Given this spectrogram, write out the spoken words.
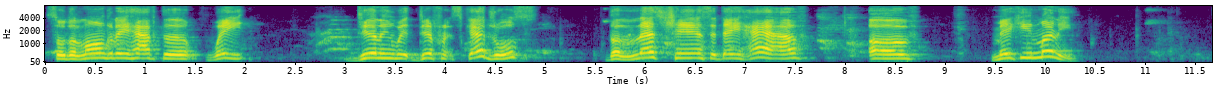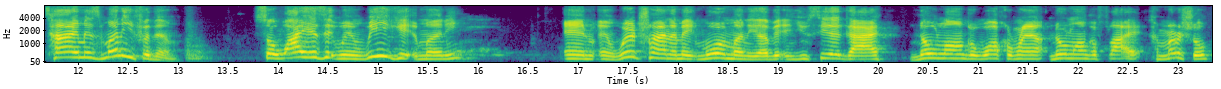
So the longer they have to wait dealing with different schedules, the less chance that they have of making money. Time is money for them. So why is it when we get money and and we're trying to make more money of it and you see a guy no longer walk around, no longer fly commercial,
